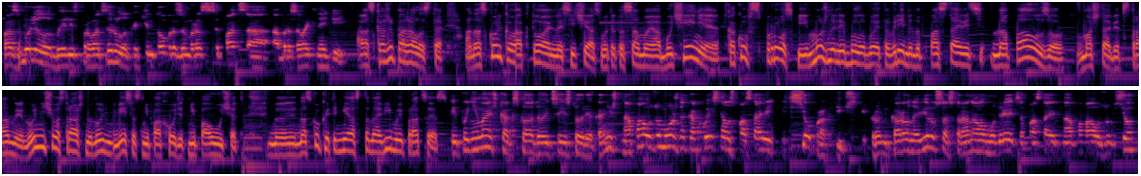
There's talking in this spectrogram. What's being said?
позволило бы или спровоцировало каким-то образом рассыпаться образовательная деятельность. А скажи, пожалуйста, а насколько актуально сейчас вот это самое обучение? Каков спрос? И можно ли было бы это временно поставить на паузу в масштабе страны? Ну, ничего страшного, ну, месяц не походит, не поучат. Насколько это неостановимый процесс? Ты понимаешь, как складывается история? Конечно, на паузу можно, как выяснилось, поставить все практически. Кроме коронавируса, страна умудряется поставить на паузу все,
